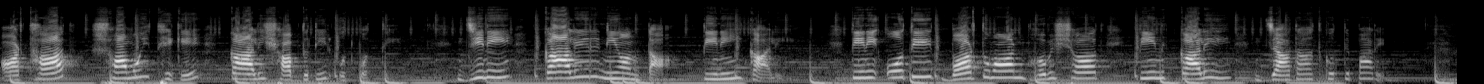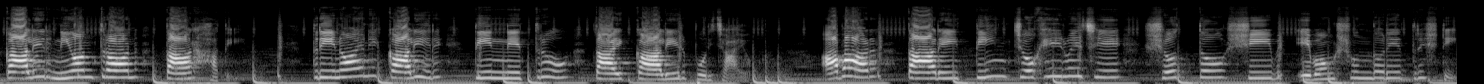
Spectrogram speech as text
অর্থাৎ সময় থেকে কালী শব্দটির উৎপত্তি। যিনি কালের নিয়ন্তা, তিনিই কালী। তিনি অতীত, বর্তমান, ভবিষ্যৎ তিন কালেই যাতায়াত করতে পারেন। কালের নিয়ন্ত্রণ তার হাতে। ত্রিনয়নী কালীর তিন নেত্র তাই কালের পরিচায়ক। আবার তার এই তিন চোখেই রয়েছে সত্য, শিব এবং সুন্দরের দৃষ্টি।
